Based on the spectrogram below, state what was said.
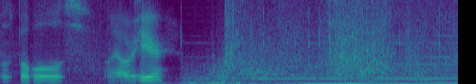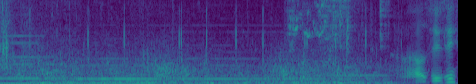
Those bubbles right over here. That was easy.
